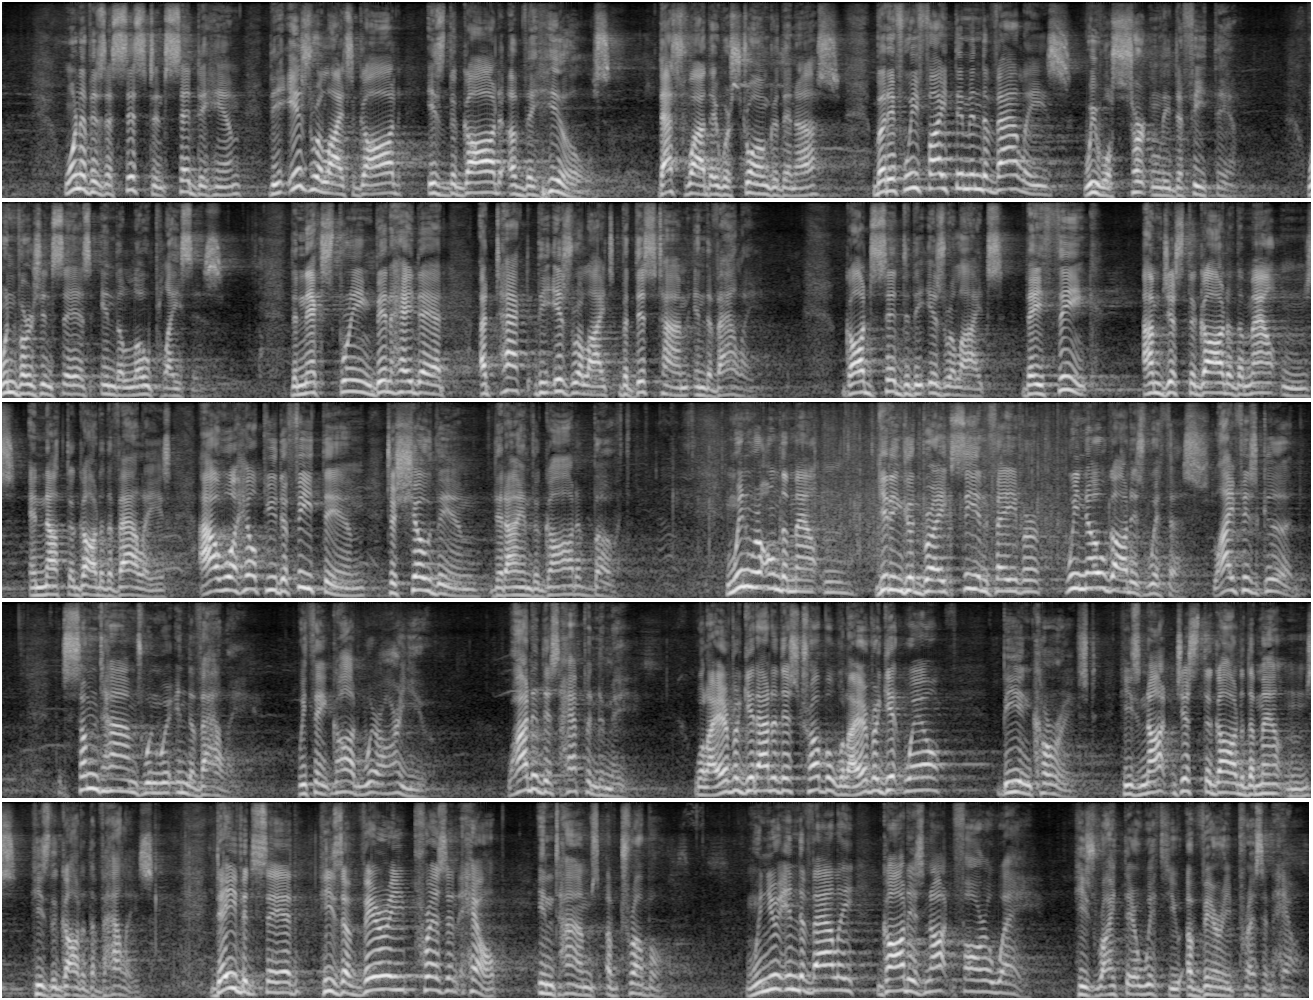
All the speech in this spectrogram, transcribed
One of his assistants said to him, The Israelites' God is the God of the hills. That's why they were stronger than us. But if we fight them in the valleys, we will certainly defeat them. One version says, in the low places. The next spring, Ben Hadad attacked the Israelites, but this time in the valley. God said to the Israelites, They think I'm just the God of the mountains and not the God of the valleys. I will help you defeat them to show them that I am the God of both. When we're on the mountain, getting good breaks, seeing favor, we know God is with us. Life is good. But sometimes when we're in the valley, we think, God, where are you? Why did this happen to me? Will I ever get out of this trouble? Will I ever get well? Be encouraged. He's not just the God of the mountains, He's the God of the valleys. David said, He's a very present help in times of trouble. When you're in the valley, God is not far away. He's right there with you, a very present help.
